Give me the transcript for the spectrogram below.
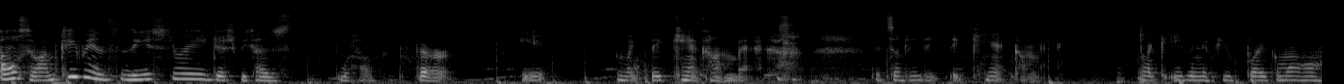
also, I'm keeping these three just because, well, they're like they can't come back. it's something they they can't come back. Like even if you break them all,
